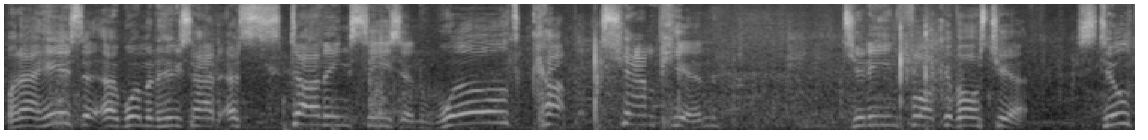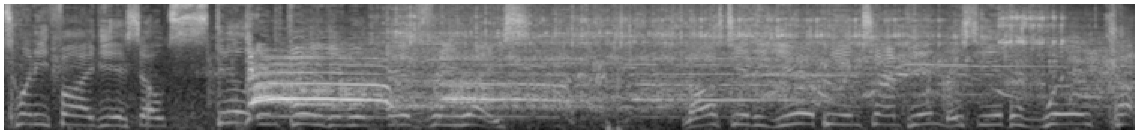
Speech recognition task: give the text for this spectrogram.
Well, now here's a, a woman who's had a stunning season. World Cup champion, Janine Flock of Austria. Still 25 years old, still improving with every race. Last year, the European champion. This year, the World Cup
